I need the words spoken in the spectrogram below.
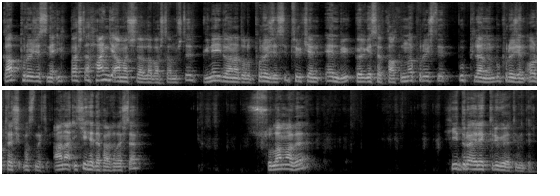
GAP projesine ilk başta hangi amaçlarla başlanmıştır? Güneydoğu Anadolu projesi Türkiye'nin en büyük bölgesel kalkınma projesidir. Bu planın, bu projenin ortaya çıkmasındaki ana iki hedef arkadaşlar sulama ve hidroelektrik üretimidir.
